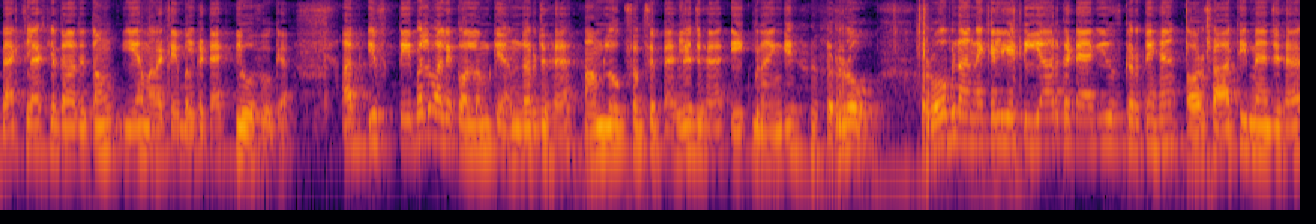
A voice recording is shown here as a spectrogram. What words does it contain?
बैक स्लैश लगा देता हूँ। ये हमारा टेबल का टैग क्लोज हो गया। अब इस टेबल वाले कॉलम के अंदर जो है हम लोग सबसे पहले जो है एक बनाएँगे रो रो बनाने के लिए टी आर का टैग यूज़ करते हैं, और साथ ही मैं जो है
